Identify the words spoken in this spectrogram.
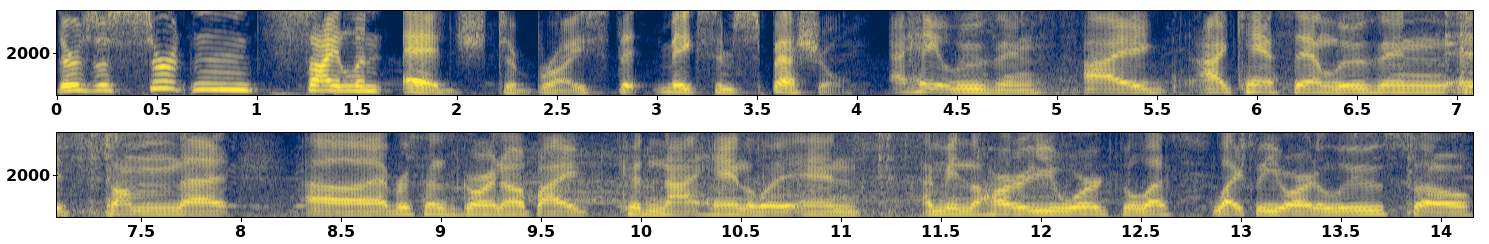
There's a certain silent edge to Bryce that makes him special. I hate losing. I, I can't stand losing. It's something that uh, ever since growing up I could not handle it. And I mean, the harder you work, the less likely you are to lose. So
